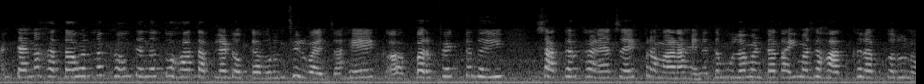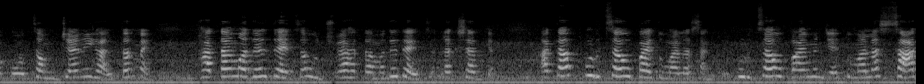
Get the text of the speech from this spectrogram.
आणि त्यांना हातावरनं खाऊन त्यांना तो हात आपल्या डोक्यावरून फिरवायचा. हे एक परफेक्ट दही साखर खाण्याचं एक प्रमाण आहे. ना तर मुलं म्हणतात आई माझा हात खराब करू नको चमच्याने घाल. तर नाही. हातामध्येच द्यायचं उजव्या हातामध्ये द्यायचं. लक्षात घ्या. आता पुढचा उपाय तुम्हाला सांगते. पुढचा उपाय म्हणजे तुम्हाला सात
